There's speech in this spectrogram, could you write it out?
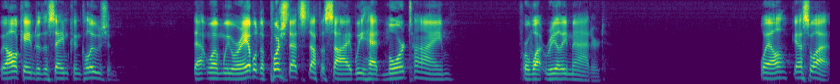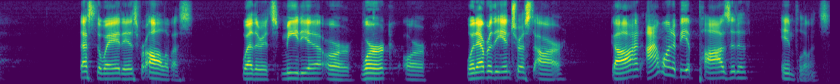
we all came to the same conclusion that when we were able to push that stuff aside, we had more time for what really mattered. Well, guess what? That's the way it is for all of us, whether it's media or work or whatever the interests are. God, I want to be a positive influence.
